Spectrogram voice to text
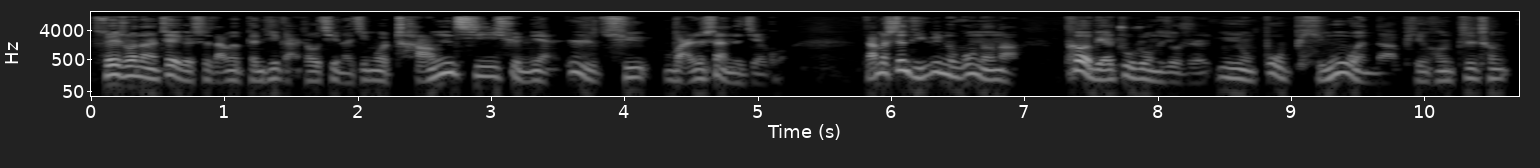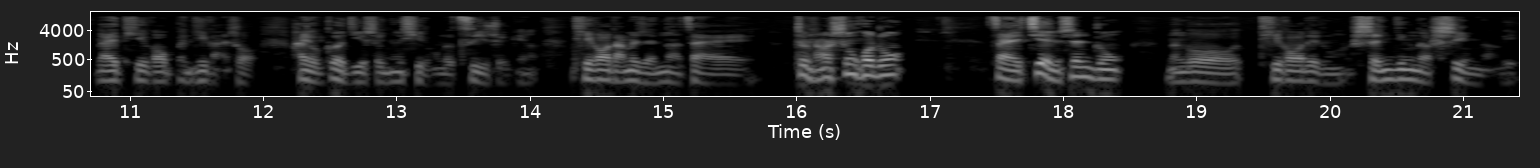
所以说呢，这个是咱们本体感受器呢，经过长期训练日趋完善的结果。咱们身体运动功能呢，特别注重的就是运用不平稳的平衡支撑来提高本体感受，还有各级神经系统的刺激水平，提高咱们人呢在正常生活中，在健身中能够提高这种神经的适应能力。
